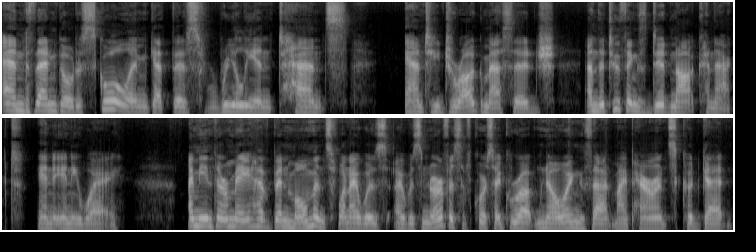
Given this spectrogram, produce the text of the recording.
and then go to school and get this really intense anti drug message. And the two things did not connect in any way. I mean, there may have been moments when I was I was nervous. Of course, I grew up knowing that my parents could get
